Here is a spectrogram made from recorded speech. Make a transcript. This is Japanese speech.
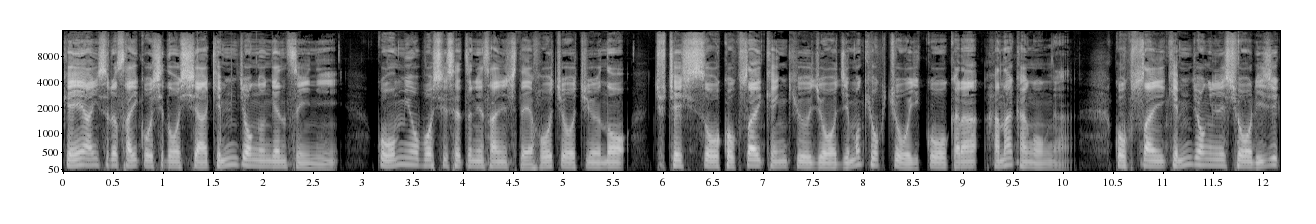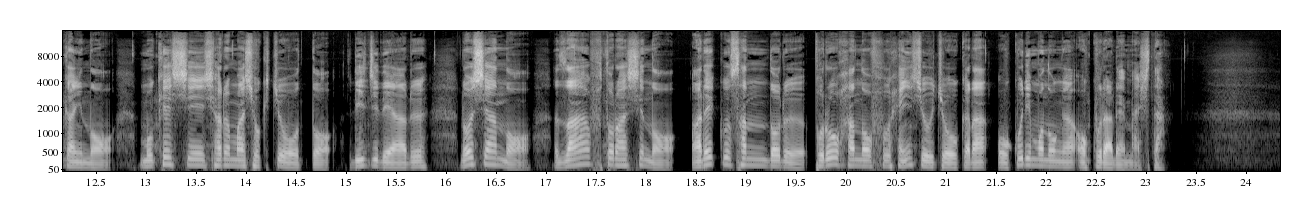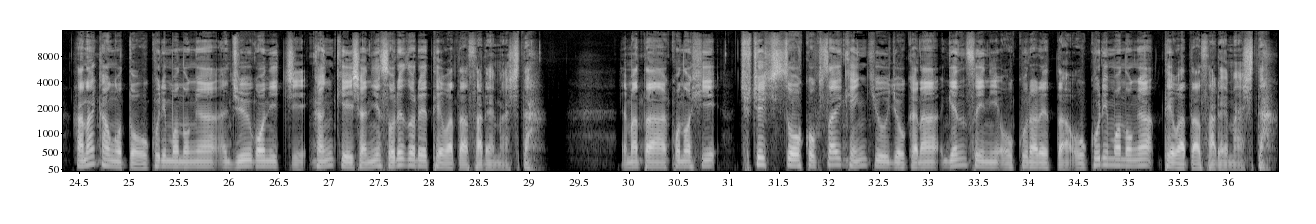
敬愛する最高指導者、金正恩元帥に、公明母施設に際して訪朝中の、チュチェ思想国際研究所事務局長以降から花籠が、国際金正日賞理事会のムケシ・シャルマ書記長と理事であるロシアのザーフトラ氏のアレクサンドル・プロハノフ編集長から贈り物が贈られました。花籠と贈り物が15日関係者にそれぞれ手渡されました。また、この日、チュチェ思想国際研究所から元帥に贈られた贈り物が手渡されました。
